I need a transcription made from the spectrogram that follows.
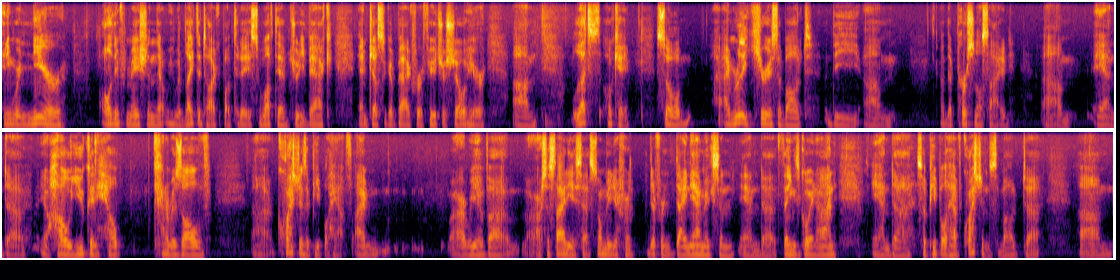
anywhere near all the information that we would like to talk about today. So we'll have to have Judy back and Jessica back for a future show here. Um, let's okay. So I'm really curious about the um, the personal side um, and uh, you know how you can help kind of resolve uh, questions that people have. I'm our, we have uh, our society has had so many different different dynamics and and uh, things going on, and uh, so people have questions about uh, um,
